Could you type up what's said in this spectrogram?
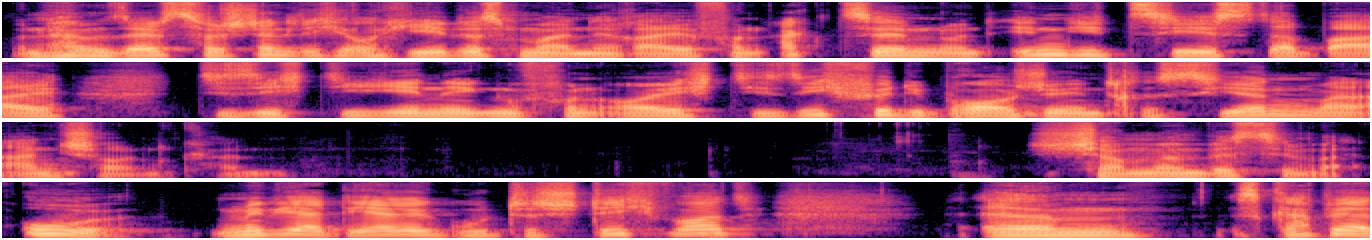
und haben selbstverständlich auch jedes Mal eine Reihe von Aktien und Indizes dabei, die sich diejenigen von euch, die sich für die Branche interessieren, mal anschauen können. Schauen wir ein bisschen weiter. Oh, Milliardäre, gutes Stichwort. Ähm, es gab ja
